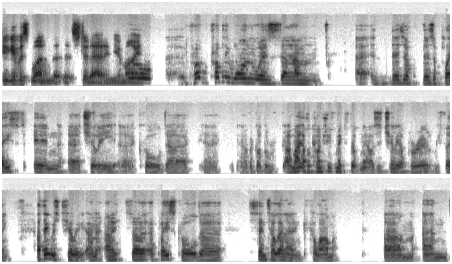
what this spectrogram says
Can you give us one that, that stood out in your mind? Well, pro- probably one was um, uh, there's a there's a place in uh, Chile uh, called uh, uh, I've got the I might have the countries mixed up now. Is it Chile or Peru? Let me think. I think it was Chile, and and it's a place called Santa Elena in Calama, um, and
